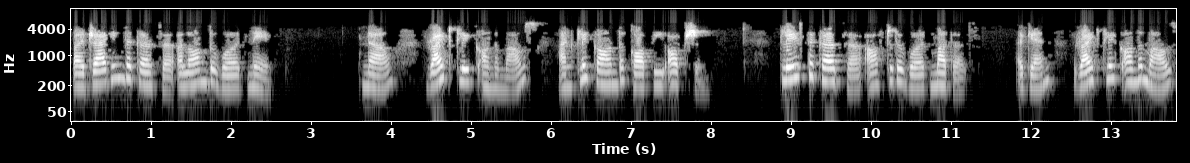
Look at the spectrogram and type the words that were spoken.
by dragging the cursor along the word name. Now right-click on the mouse and click on the copy option. Place the cursor after the word mothers. Again, right-click on the mouse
